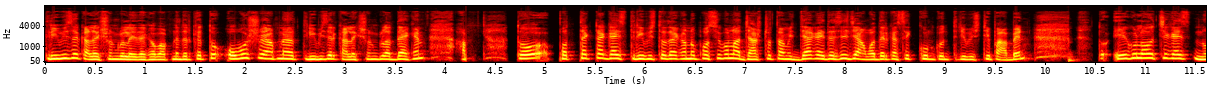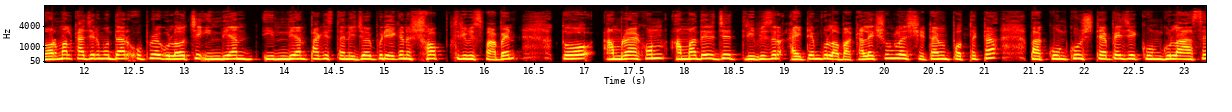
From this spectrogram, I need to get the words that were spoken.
থ্রি পিসের কালেকশনগুলোই দেখাবো আপনাদেরকে। তো অবশ্যই আপনারা থ্রি পিসের কালেকশনগুলো দেখেন। তো প্রত্যেকটা গাইজ থ্রি পিস তো দেখানো পসিবল না। জাস্ট তো আমি দেখাইতেছি যে আমাদের কাছে কোন কোন থ্রি পিসটি পাবেন। তো এগুলো হচ্ছে গাইজ নর্মাল কাজের মধ্যে আর উপরেগুলো হচ্ছে ইন্ডিয়ান ইন্ডিয়ান পাকিস্তানি জয়পুরি এখানে সব পিস পাবেন। তো আমরা এখন আমাদের যে পিসের আইটেমগুলো বা কালেকশনগুলো সেটা আমি প্রত্যেকটা বা কোন কোন স্টেপে যে কোনগুলো আছে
